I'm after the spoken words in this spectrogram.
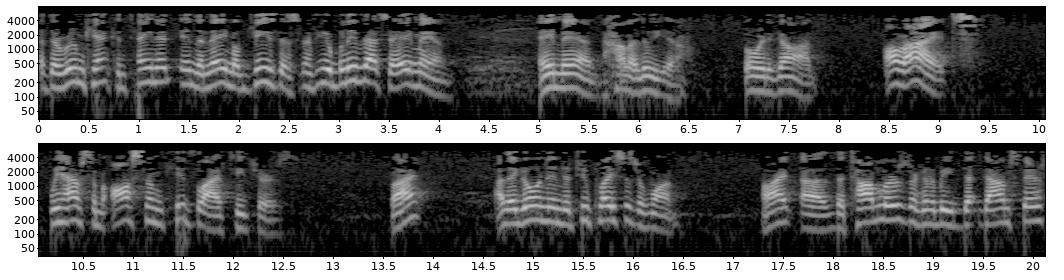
that the room can't contain it in the name of Jesus. And if you believe that, say amen. Amen. amen. Hallelujah. Glory to God. All right. We have some awesome kids' life teachers. Right? Are they going into two places or one? All right. Uh, the toddlers are going to be d- downstairs.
